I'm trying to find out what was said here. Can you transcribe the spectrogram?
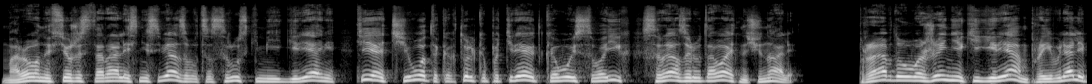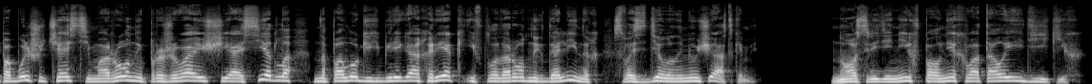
Мароны все же старались не связываться с русскими егерями, те от чего-то, как только потеряют кого из своих, сразу лютовать начинали. Правда, уважение к егерям проявляли по большей части мароны, проживающие оседло на пологих берегах рек и в плодородных долинах с возделанными участками. Но среди них вполне хватало и диких.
